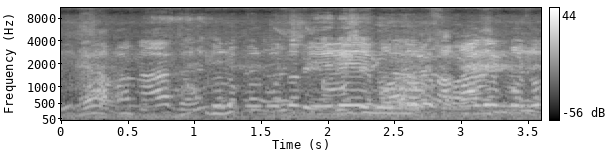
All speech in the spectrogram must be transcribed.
కానీ రా. దా పాపన్న గౌడుల కోసం తేలే, గౌడుల సమాజం కోసం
